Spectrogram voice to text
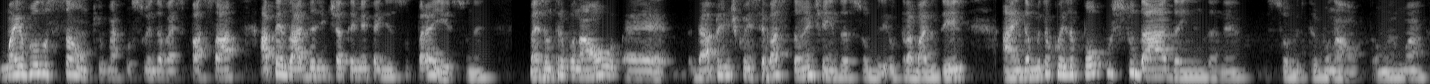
uma evolução que o Mercosul ainda vai se passar, apesar de a gente já ter mecanismos para isso, né? Mas é um tribunal, é, dá para a gente conhecer bastante ainda sobre o trabalho dele, ainda muita coisa pouco estudada ainda, né, sobre o tribunal. Então é uma,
